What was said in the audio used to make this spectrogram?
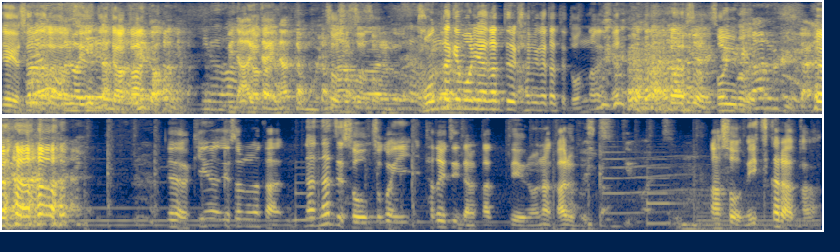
いやいやそれはそれは言ったらあかんとみんみんな会いたいなって思うよ。そうそうそう。そうこんだけ盛り上がってる髪型ってどんなそうそういうこといやだから気になってそのなんかななぜそうそこにたどり着いたのかっていうのはなんかあるんですかっていうのはありますよあそうねいつからか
